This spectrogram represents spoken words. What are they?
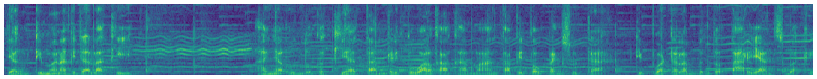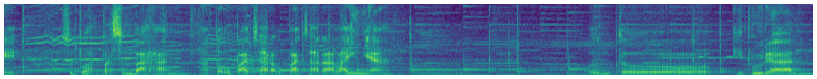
yang di mana tidak lagi hanya untuk kegiatan ritual keagamaan, tapi topeng sudah dibuat dalam bentuk tarian sebagai sebuah persembahan atau upacara-upacara lainnya untuk hiburan,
